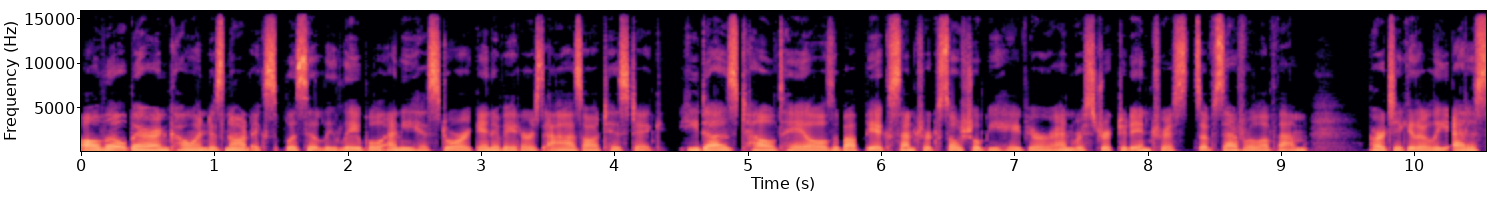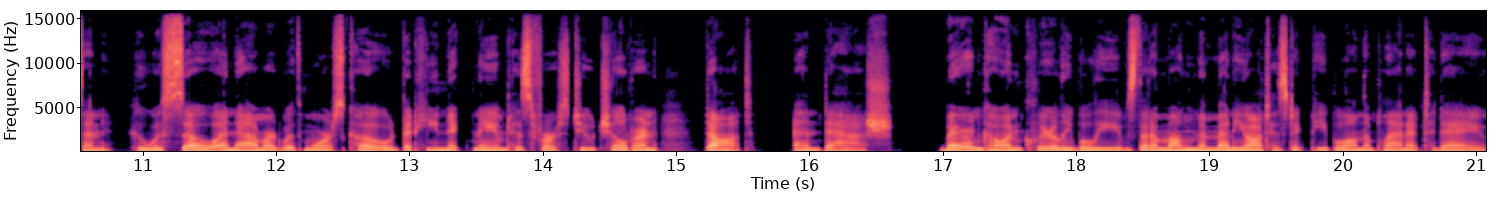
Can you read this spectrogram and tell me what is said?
Although Baron Cohen does not explicitly label any historic innovators as autistic, he does tell tales about the eccentric social behavior and restricted interests of several of them, particularly Edison, who was so enamored with Morse code that he nicknamed his first two children Dot and Dash. Baron Cohen clearly believes that among the many autistic people on the planet today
